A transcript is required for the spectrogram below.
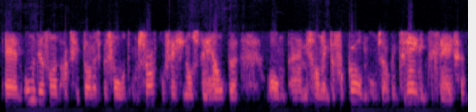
En onderdeel van het actieplan is bijvoorbeeld om zorgprofessionals te helpen om uh, mishandeling te voorkomen. Om ze ook een training te geven.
